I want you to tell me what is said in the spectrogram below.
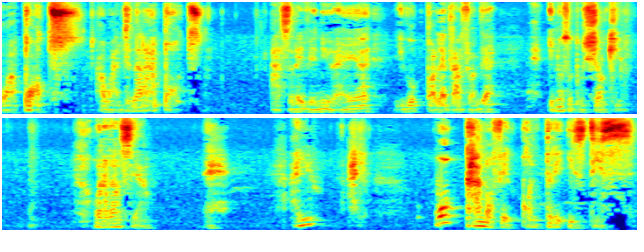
our ports, our general ports as revenue. Eh, you go collect them from there. Eh, you not supposed to shock you. When I don't see them, eh, are you, are you, what kind of a country is this?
